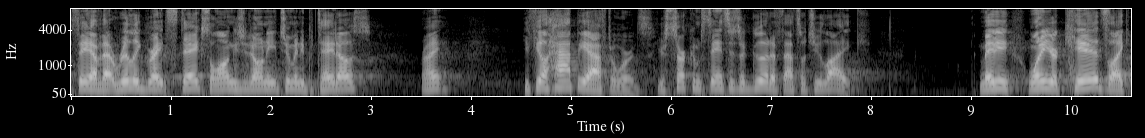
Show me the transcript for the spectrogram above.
say you have that really great steak, so long as you don't eat too many potatoes, right? You feel happy afterwards. Your circumstances are good if that's what you like. Maybe one of your kids like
